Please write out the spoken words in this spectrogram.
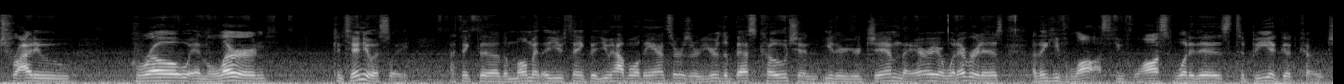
try to grow and learn continuously. I think the the moment that you think that you have all the answers or you're the best coach in either your gym, the area, whatever it is, I think you've lost. You've lost what it is to be a good coach.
